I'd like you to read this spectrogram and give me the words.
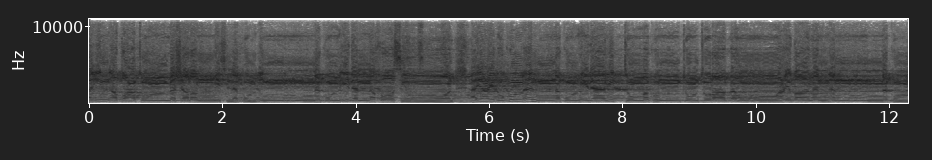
ولئن أطعتم بشرا مثلكم إنكم إذا لخاسرون. أيعدكم أنكم إذا مت متم وكنتم ترابا وعظاما أنكم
